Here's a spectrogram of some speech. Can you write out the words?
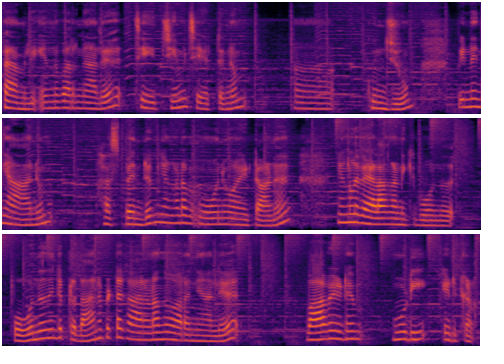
ഫാമിലി എന്ന് പറഞ്ഞാൽ ചേച്ചിയും ചേട്ടനും കുഞ്ചും കുഞ്ചുവും പിന്നെ ഞാനും ഹസ്ബൻഡും ഞങ്ങളുടെ മോനുമായിട്ടാണ് ഞങ്ങൾ വേളാങ്കണ്ണിക്ക് പോകുന്നത്. പോകുന്നതിന്റെ പ്രധാനപ്പെട്ട കാരണം എന്ന് പറഞ്ഞാൽ വാവയുടെ മുടി എടുക്കണം.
